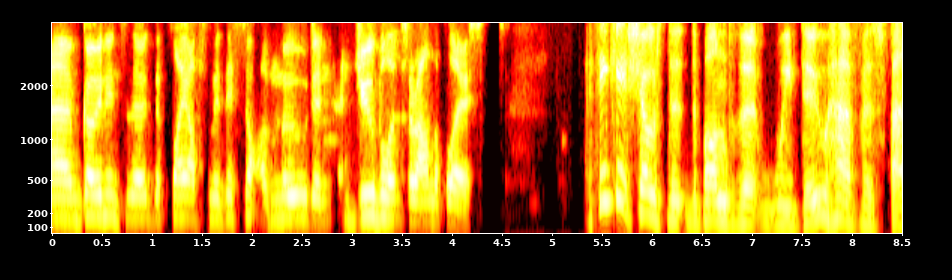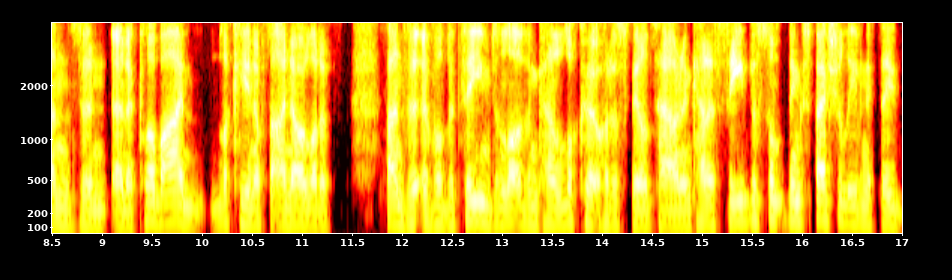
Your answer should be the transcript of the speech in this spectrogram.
um, going into the, the playoffs with this sort of mood and, and jubilance around the place? I think it shows the, the bond that we do have as fans and, and a club. I'm lucky enough that I know a lot of fans of other teams, and a lot of them kind of look at Huddersfield Town and kind of see there's something special, even if they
